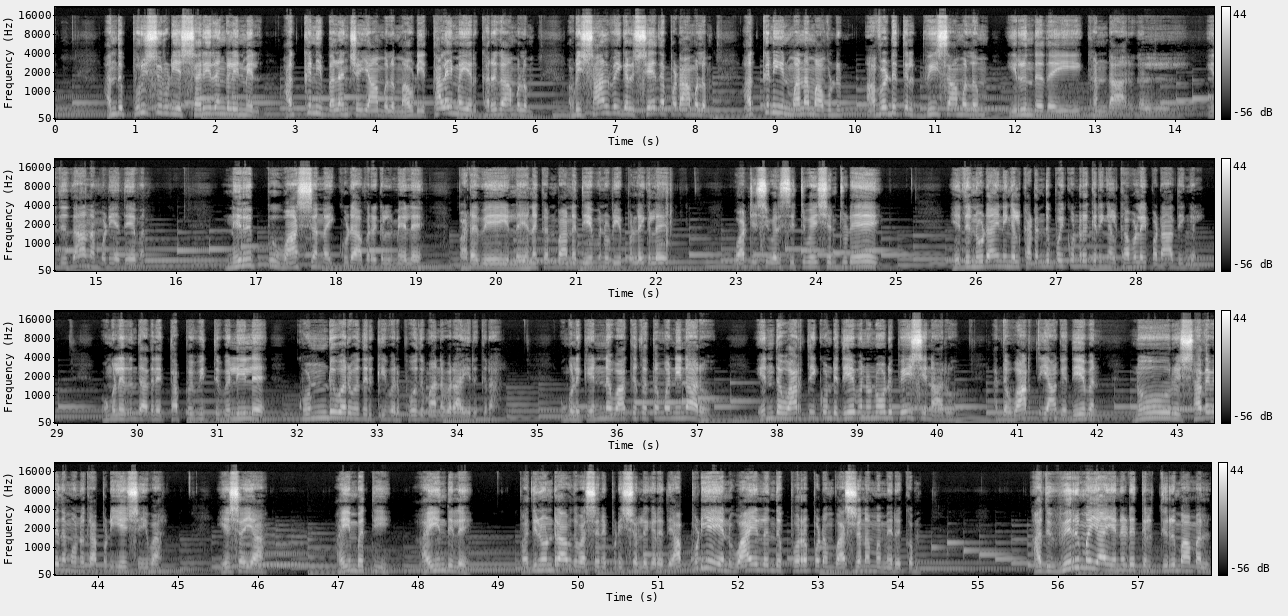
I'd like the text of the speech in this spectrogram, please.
அந்த புருஷருடைய சரீரங்களின் மேல் அக்னி பலன் செய்யாமலும் அவருடைய தலைமையர் கருகாமலும் அவருடைய சால்வைகள் சேதப்படாமலும் அக்னியின் மனம் அவடு அவிடத்தில் வீசாமலும் இருந்ததை கண்டார்கள். இதுதான் நம்முடைய தேவன். நெருப்பு வாசனை கூட அவர்கள் மேலே படவே இல்லை. எனக்கு அன்பான தேவனுடைய பிள்ளைகளே what is your situation today எதனுடாய் நீங்கள் கடந்து போய் கொண்டிருக்கிறீங்கள் கவலைப்படாதீங்கள் உங்களிருந்து அதில் தப்புவித்து வெளியில கொண்டு வருவதற்கு இவர் போதுமானவராயிருக்கிறார். உங்களுக்கு என்ன வாக்குத்தத்தம் பண்ணினாரோ எந்த வார்த்தை கொண்டு தேவனோடு பேசினாரோ அந்த வார்த்தையாக தேவன் நூறு சதவீதம் உனக்கு அப்படியே செய்வார். ஏசையா ஐம்பத்தி ஐந்திலே பதினொன்றாவது வசனம் இப்படி சொல்லுகிறது. அப்படியே என் வாயிலிருந்து புறப்படும் வசனமும் இருக்கும். அது வெறுமையா என்னிடத்தில் திரும்பாமல்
